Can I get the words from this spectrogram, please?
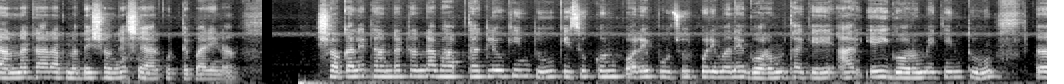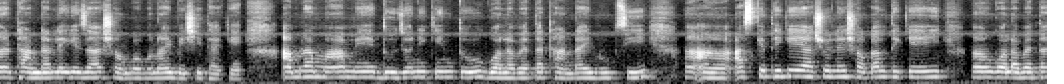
রান্নাটা আর আপনাদের সঙ্গে শেয়ার করতে পারি না। সকালে ঠান্ডা ঠান্ডা ভাব থাকলেও কিন্তু কিছুক্ষণ পরে প্রচুর পরিমাণে গরম থাকে আর এই গরমে কিন্তু ঠান্ডা লেগে যাওয়ার সম্ভাবনাই বেশি থাকে। আমরা মা, মেয়ে দুজনই কিন্তু গলা ব্যথা ঠান্ডায় ভুগছি। আজকে থেকেই আসলে সকাল থেকেই গলা ব্যথা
